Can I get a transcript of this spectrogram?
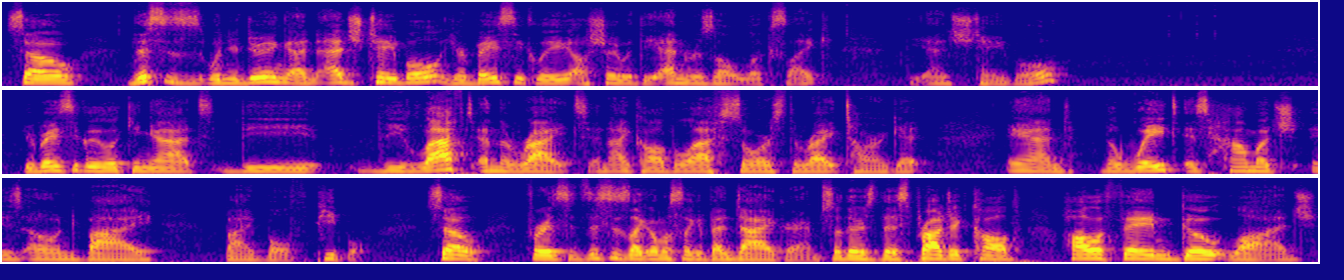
So this is when you're doing an edge table, you're basically, I'll show you what the end result looks like. The edge table. You're basically looking at the the left and the right, and I call the left source the right target. And the weight is how much is owned by by both people. So for instance, this is like almost like a Venn diagram. So there's this project called Hall of Fame Goat Lodge,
